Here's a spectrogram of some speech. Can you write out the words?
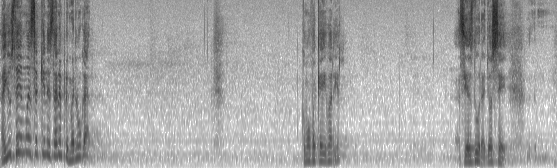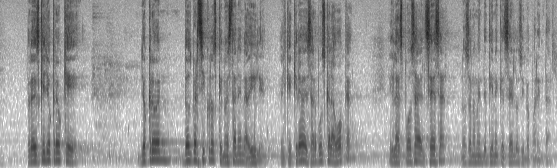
Ahí usted demuestra quién está en primer lugar. ¿Cómo fue que dijo Ariel? Así es dura, yo sé. Pero es que yo creo que, yo creo en dos versículos que no están en la Biblia. El que quiere besar busca la boca y la esposa del César no solamente tiene que serlo, sino aparentarlo.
